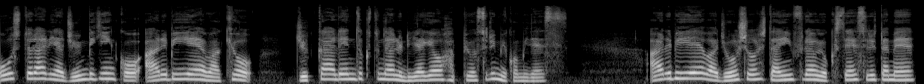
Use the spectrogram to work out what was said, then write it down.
オーストラリア準備銀行 RBA は今日、10回連続となる利上げを発表する見込みです。RBA は上昇したインフレを抑制するため、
